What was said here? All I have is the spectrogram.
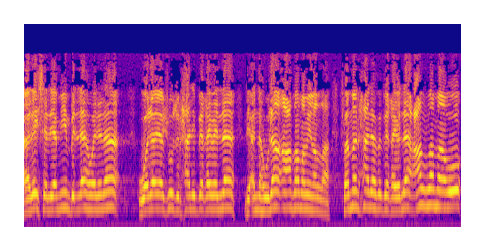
أليس اليمين بالله ولا لا؟ ولا يجوز الحلف بغير الله لأنه لا أعظم من الله. فمن حلف بغير الله عظمه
